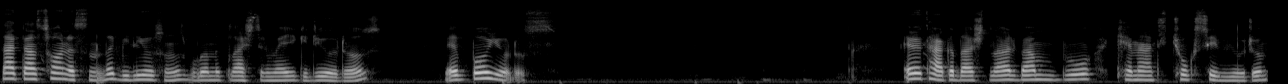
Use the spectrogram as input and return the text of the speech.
Zaten sonrasında biliyorsunuz bulanıklaştırmaya gidiyoruz ve boyuyoruz. Evet arkadaşlar ben bu kementi çok seviyorum.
